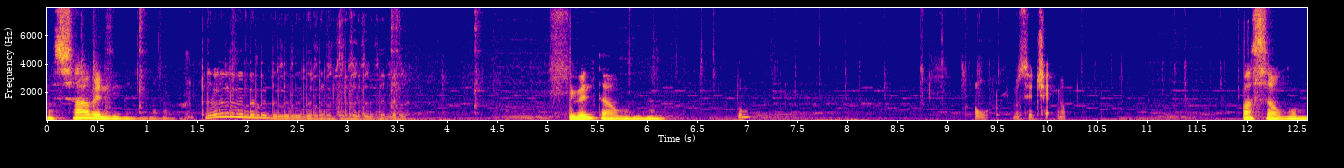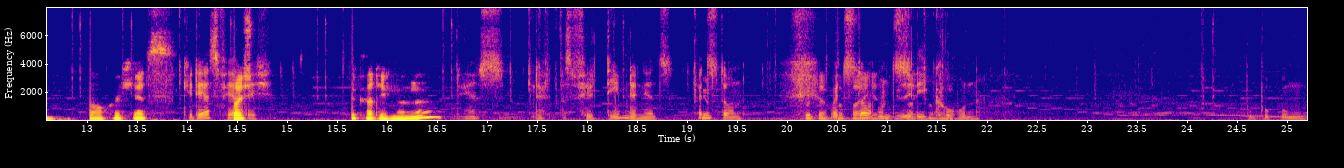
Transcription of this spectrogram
was haben wir? Die Winterungen. Oh, ich muss hier checken. ob- Wasserrum brauche ich jetzt. Okay, der ist fertig. Glück hatte ich nur, ne? Der ist. Der, was fehlt dem denn jetzt? Redstone. Gut, vorbei, und ist. Silikon. Bum, bum, bum.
